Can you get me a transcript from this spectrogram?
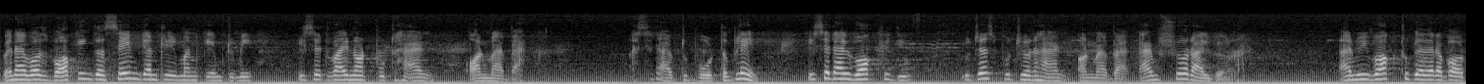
When I was walking, the same gentleman came to me. He said, why not put hand on my back? I said, I have to board the plane. He said, I'll walk with you. You just put your hand on my back. I'm sure I'll be all right. And we walked together about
